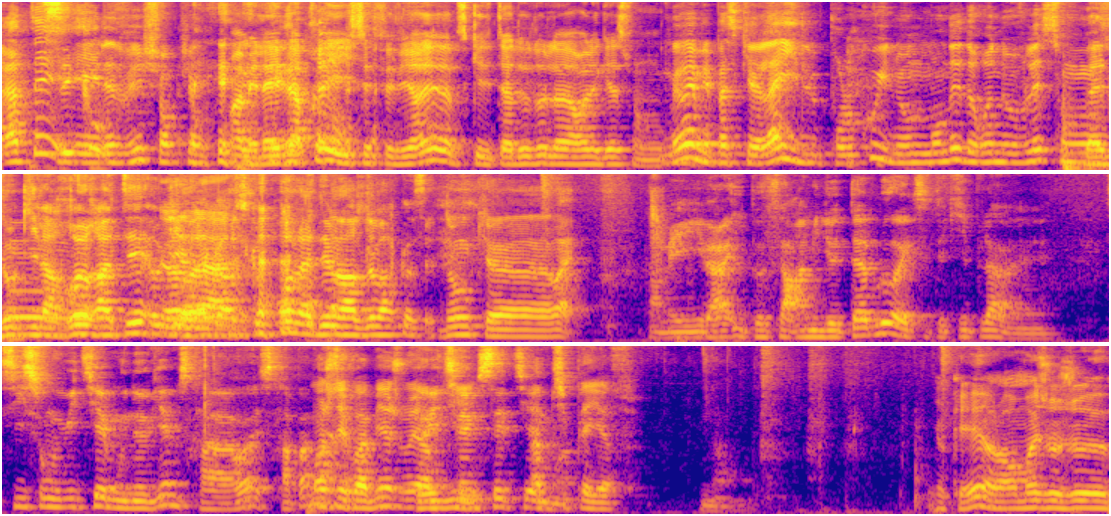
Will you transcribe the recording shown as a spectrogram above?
raté et il est devenu champion. Ouais, mais l'année d'après, il s'est fait virer parce qu'il était à deux doigts de la relégation. donc. Mais ouais, mais parce que là, il, pour le coup, ils lui ont demandé de renouveler son... Bah, donc son- il a re-raté. Ok, Euh, voilà. d'accord, je comprends la démarche de Marcos. Donc, euh, ouais. Non, mais il, va, il peut faire un milieu de tableau avec cette équipe-là. S'ils sont 8ème ou 9ème, ce sera, ouais, sera pas Moi, mal. je les vois bien jouer un petit, même 7ème. un petit playoff. Non. Ok, alors moi je, je,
